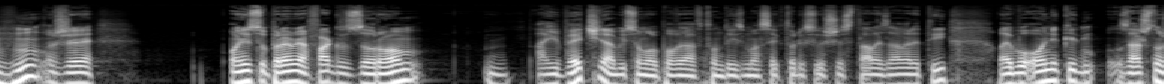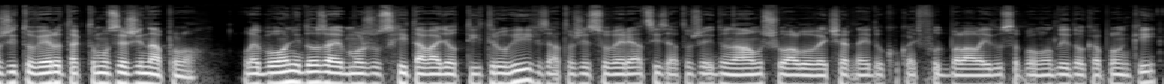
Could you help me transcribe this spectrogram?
Mm-hmm, že oni sú pre mňa fakt vzorom aj väčšina by som mal povedať v tom Dismase, ktorí sú ešte stále zavretí, lebo oni keď začnú žiť tú vieru, tak to musia žiť naplno. Lebo oni dozaj môžu schytávať od tých druhých za to, že sú veriaci, za to, že idú na omšu alebo večer idú kúkať futbal, ale idú sa pomodliť do kaplnky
